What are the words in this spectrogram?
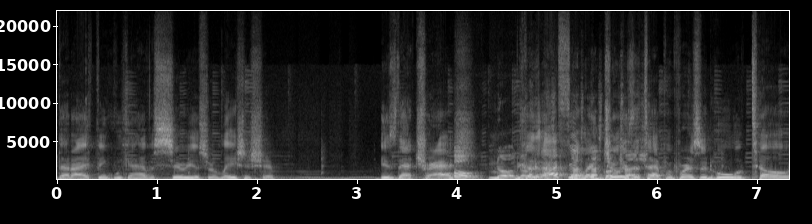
that I think we can have a serious relationship. Is that trash? Oh, no, no, Because okay, I feel that's- like that's not Joey's the type of person who will tell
